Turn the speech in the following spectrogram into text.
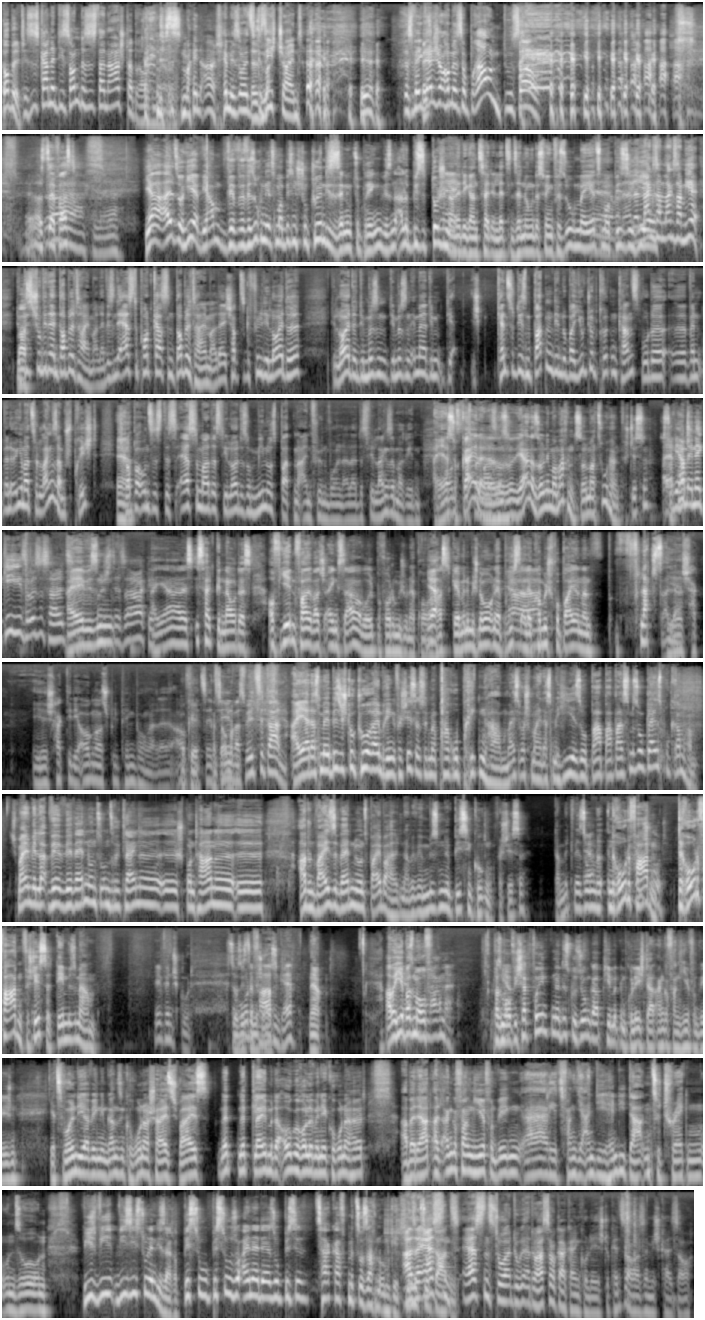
Doppelt. Das ist gar nicht die Sonne, das ist dein Arsch da draußen. Das ist mein Arsch. der mir so ins Das Gesicht scheint. Deswegen werde ich auch immer so braun, du Sau. Hast du erfasst? Ja, also hier, wir, haben, wir, wir versuchen jetzt mal ein bisschen Struktur in diese Sendung zu bringen. Wir sind alle ein bisschen durcheinander Nee. die ganze Zeit in den letzten Sendungen, deswegen versuchen wir jetzt mal ein bisschen hier. Langsam, langsam hier. Du Was? bist schon wieder in Doppeltime, Alter. Wir sind der erste Podcast in Doppeltime, Alter. Ich habe das Gefühl, die Leute, die Leute, die müssen, die müssen immer, die, die, ich, kennst du diesen Button, den du bei YouTube drücken kannst, wo du, äh, wenn, wenn irgendjemand zu langsam spricht? Ich Ja. glaube, bei uns ist das erste Mal, dass die Leute so einen Minus-Button einführen wollen, Alter, dass wir langsamer reden. Ah, ja, ist doch geil, Alter. So, ja, dann sollen die mal machen. Sollen mal zuhören, verstehst du? Ist ja, wir gut. haben Energie, so ist es halt. Ey, wir Soll sind. ich? Ah ja, das ist halt genau das. Auf jeden Fall, was ich eigentlich sagen wollte, bevor du mich unterbrochen Ja. hast. Gell, wenn du mich nochmal unterbrichst, Ja. Alter, komm ich vorbei und dann flatscht's, Alter. Hier, ich hack, hier, ich hack dir die Augen aus, spiel Ping-Pong, Alter. Auf, Okay, jetzt erzähl, was willst du dann? Ah ja, dass wir ein bisschen Struktur reinbringen. Verstehst du, dass wir mal ein paar Rubriken haben? Weißt du, was ich meine? Dass wir hier so, ba, ba, ba, dass wir so ein kleines Programm haben. Ich meine, wir, wir, wir werden uns unsere kleine, äh, spontane äh, Art und Weise werden wir uns beibehalten. Aber wir müssen ein bisschen gucken, verstehst du? Damit wir so einen, einen rote Faden. Der rote Faden, verstehst du? Den müssen wir haben. Den finde ich gut. So Der rote Faden, aus. gell? Ja. Aber hier, pass mal auf. Machen wir. Pass mal auf, ich hatte vorhin eine Diskussion gehabt hier mit einem Kollegen, der hat angefangen hier von wegen, jetzt wollen die ja wegen dem ganzen Corona-Scheiß, ich weiß, nicht, nicht gleich mit der Augerolle, wenn ihr Corona hört, aber der hat halt angefangen hier von wegen, ah, jetzt fangen die an, die Handydaten zu tracken und so. Und wie, wie, wie siehst du denn die Sache? Bist du, bist du so einer, der so ein bisschen zaghaft mit so Sachen umgeht? Hier Also mit so erstens, erstens, du, du, du hast doch gar keinen Kollege. Du kennst doch aus der Mischkreisau.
